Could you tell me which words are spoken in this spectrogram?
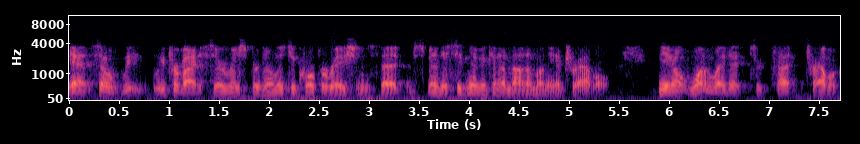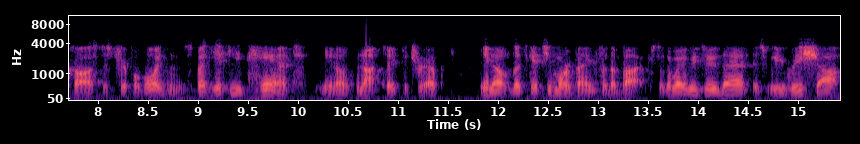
Yeah, so we, we provide a service predominantly to corporations that spend a significant amount of money on travel. You know, one way to, to cut travel costs is trip avoidance. But if you can't, you know, not take the trip, you know, let's get you more bang for the buck. So the way we do that is we reshop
